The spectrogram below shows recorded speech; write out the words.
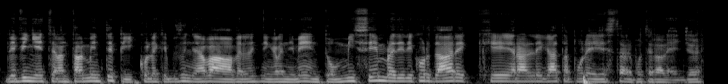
le vignette erano talmente piccole che bisognava veramente ingrandimento. Mi sembra di ricordare che era allegata pure esta per poterla leggere.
